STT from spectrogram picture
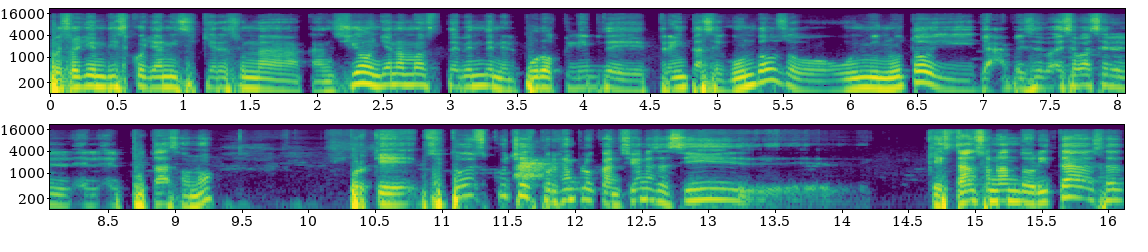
pues hoy en disco ya ni siquiera es una canción, ya nada más te venden el puro clip de 30 segundos o un minuto y ya, ese, va a ser el, el, putazo, ¿no? Porque si tú escuchas, por ejemplo, canciones así que están sonando ahorita, o sea,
